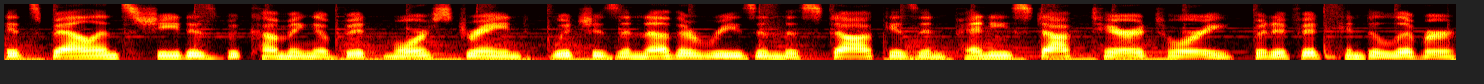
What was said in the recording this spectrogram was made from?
Its balance sheet is becoming a bit more strained, which is another reason the stock is in penny stock territory, but if it can deliver,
